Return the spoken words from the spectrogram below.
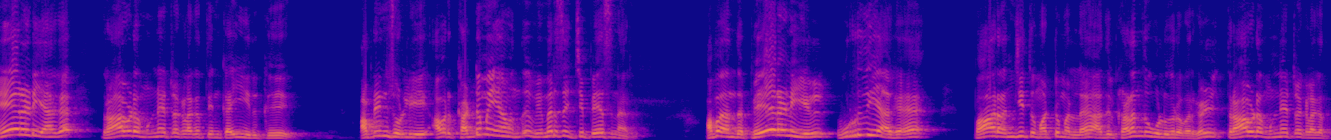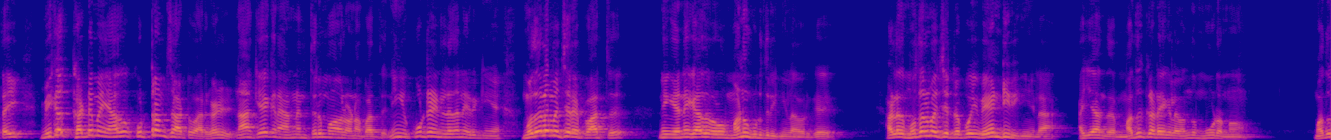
நேரடியாக திராவிட முன்னேற்ற கழகத்தின் கை இருக்கு அப்படின்னு சொல்லி அவர் கடுமையாக வந்து விமர்சித்து பேசினார். அப்போ அந்த பேரணியில் உறுதியாக பா ரஞ்சித் மட்டுமல்ல அதில் கலந்து கொள்கிறவர்கள் திராவிட முன்னேற்ற கழகத்தை மிக கடுமையாக குற்றம் சாட்டுவார்கள். நான் கேட்குறேன் அண்ணன் திருமாவளவனை பார்த்து. நீங்கள் கூட்டணியில் தானே இருக்கீங்க. முதலமைச்சரை பார்த்து நீங்கள் என்னைக்காவது ஒரு மனு கொடுத்துருக்கீங்களா அவருக்கு? அல்லது முதலமைச்சர்கிட்ட போய் வேண்டியிருக்கீங்களா? ஐயா அந்த மதுக்கடைகளை வந்து மூடணும். மது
